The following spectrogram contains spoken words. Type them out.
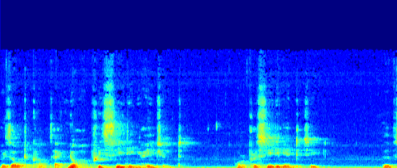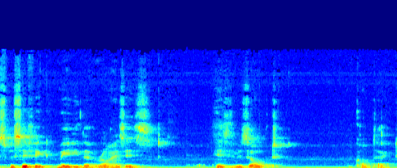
result of contact, not a preceding agent or a preceding entity. The specific me that arises is the result of contact.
